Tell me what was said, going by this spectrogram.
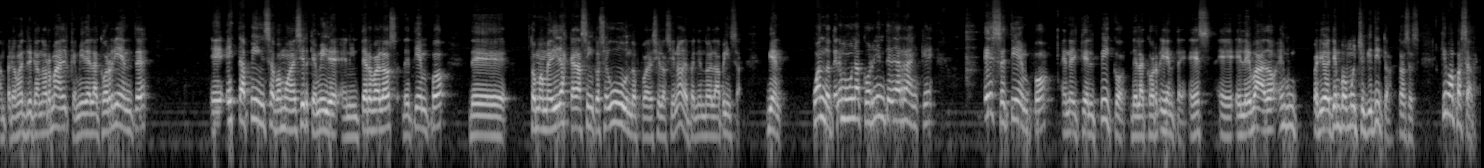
amperométrica normal que mide la corriente, eh, esta pinza, vamos a decir que mide en intervalos de tiempo de toma medidas cada 5 segundos, por decirlo así, ¿no? Dependiendo de la pinza. Bien, cuando tenemos una corriente de arranque, ese tiempo en el que el pico de la corriente es eh, elevado es un periodo de tiempo muy chiquitito. Entonces, ¿qué va a pasar?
